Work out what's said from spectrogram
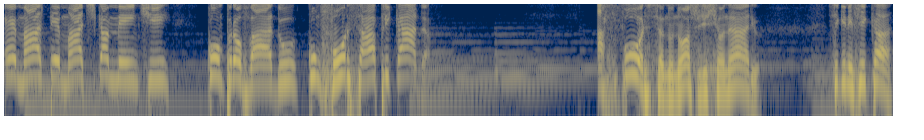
é matematicamente comprovado com força aplicada. A força no nosso dicionário significa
